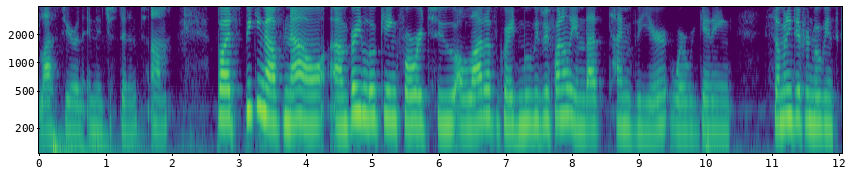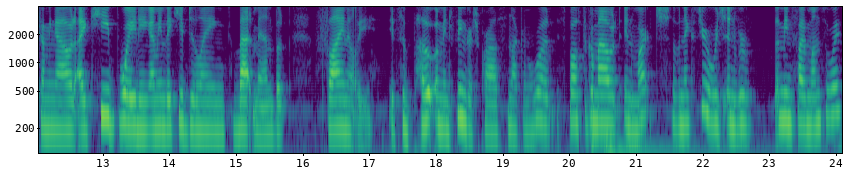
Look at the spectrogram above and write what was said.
last year, and, and it just didn't. Um, but speaking of now, I'm very looking forward to a lot of great movies. We're finally in that time of the year where we're getting so many different movies coming out. I keep waiting. I mean, they keep delaying Batman, but finally, it's supposed. I mean, fingers crossed, knock on wood. It's supposed to come out in March of next year, which and we're, I mean, five months away.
